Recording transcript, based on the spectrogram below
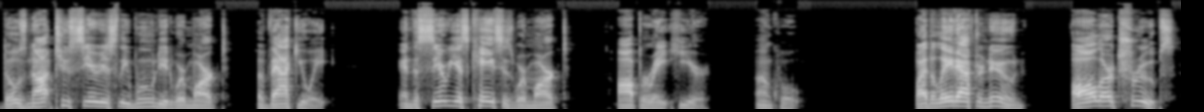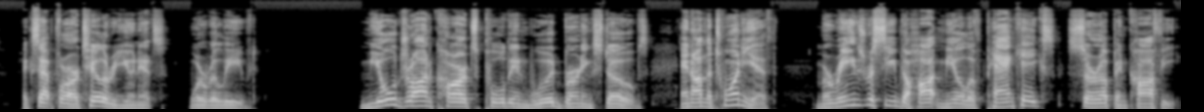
Those not too seriously wounded were marked evacuate, and the serious cases were marked operate here. Unquote. By the late afternoon, all our troops, except for artillery units, were relieved. Mule drawn carts pulled in wood burning stoves, and on the 20th, Marines received a hot meal of pancakes, syrup, and coffee.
